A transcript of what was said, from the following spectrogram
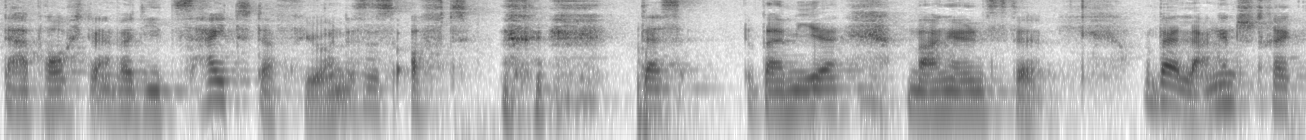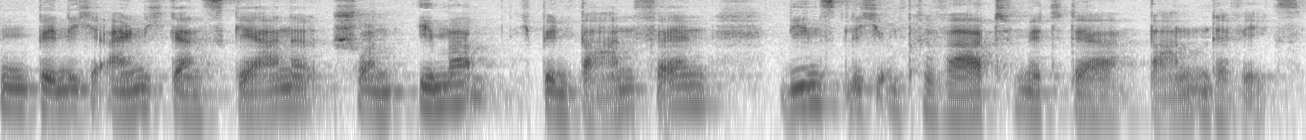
Da brauche ich dann aber die Zeit dafür. Und das ist oft das bei mir mangelndste. Und bei langen Strecken bin ich eigentlich ganz gerne schon immer, ich bin Bahnfan, dienstlich und privat mit der Bahn unterwegs.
